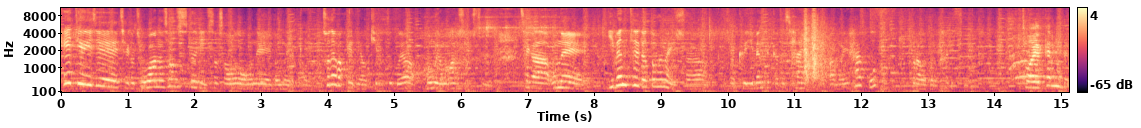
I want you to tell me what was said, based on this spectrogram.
KT 위즈에 제가 좋아하는 선수들이 있어서 오늘 너무 이렇게 초대받게 되어 기쁘고요. 너무 영광스럽습니다. 제가 오늘 이벤트가 또 하나 있어요. 그래서 그 이벤트까지 잘 마무리하고 돌아오도록 하겠습니다. 저의 팬들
